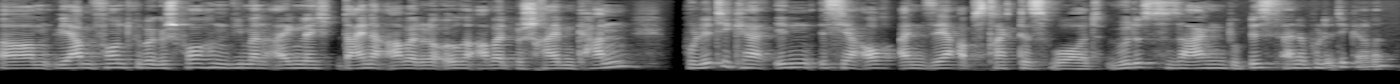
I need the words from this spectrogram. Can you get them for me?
Ähm, wir haben vorhin drüber gesprochen, wie man eigentlich deine Arbeit oder eure Arbeit beschreiben kann. Politikerin ist ja auch ein sehr abstraktes Wort. Würdest du sagen, du bist eine Politikerin?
